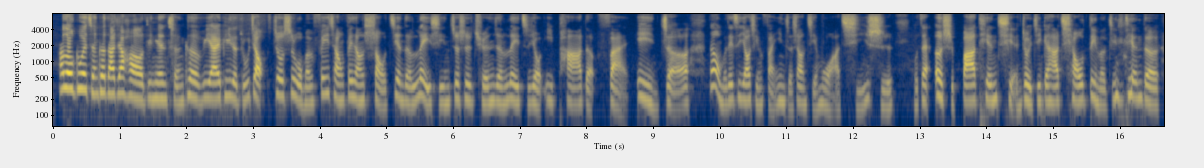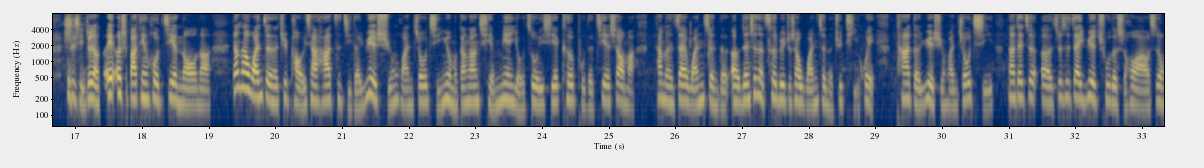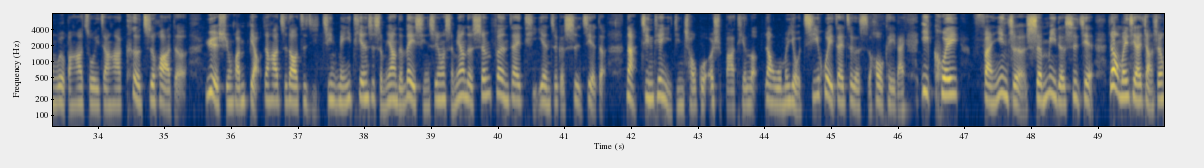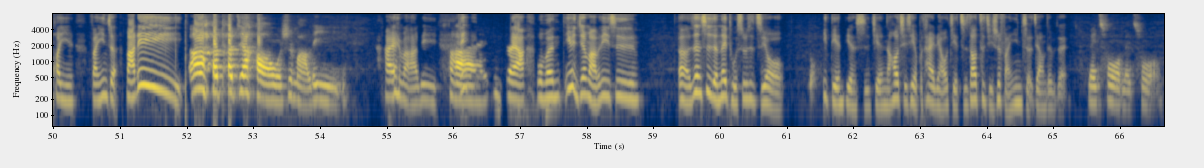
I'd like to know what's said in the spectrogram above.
Hello，各位乘客，大家好。今天乘客 VIP 的主角就是我们非常非常少见的类型，这是全人类只有一趴的反应者。那我们这次邀请反应者上节目啊，其实我在二十八天前就已经跟他敲定了今天的事情，就想说，哎，二十八天后见哦。那让他完整的去跑一下他自己的月循环周期，因为我们刚刚前面有做一些科普的介绍嘛。他们在完整的呃人生的策略就是要完整的去体会他的月循环周期。那在这呃就是在月初的时候啊，是荣我有帮他做一张他克制化的月循环表，让他知道自己今每一天是什么样的类型，是用什么样的身份在体验这个世界的。那今天已经超过二十八天了，让我们有机会在这个时候可以来一窥反映者神秘的世界。让我们一起来掌声欢迎反映者玛丽啊！大家好，我是玛丽。嗨，玛丽。嗨，对啊，我们因为你今天玛丽是呃认识人类图，是不是只有一点点时间？然后其实也不太了解，知道自己是反应者，这样对不对？没错，没错。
